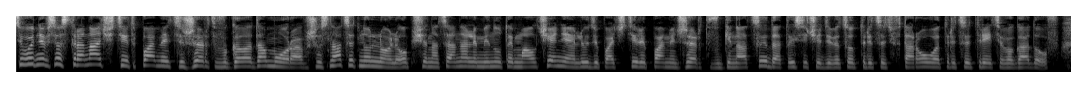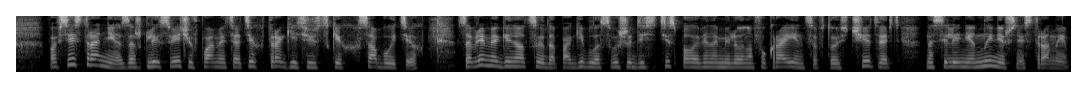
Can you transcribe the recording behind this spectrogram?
Сегодня вся страна чтит память жертв Голодомора. В 16.00 общенациональной минутой молчания люди почтили память жертв геноцида 1932-33 годов. По всей стране зажгли свечи в память о тех трагических событиях. За время геноцида погибло свыше 10,5 миллионов украинцев, то есть четверть населения нынешней страны.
